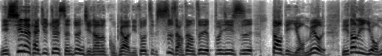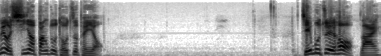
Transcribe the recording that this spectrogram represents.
你现在才去追神盾集团的股票，你说这个市场上这些分析师到底有没有？你到底有没有心要帮助投资朋友？节目最后来，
